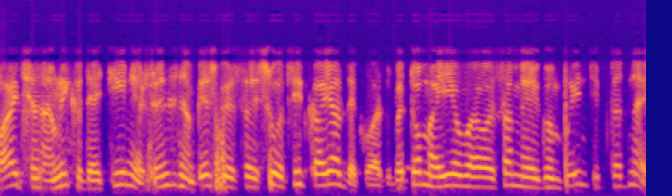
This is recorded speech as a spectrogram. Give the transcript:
Paaicinājumu likvidēt ķīniešu enziņām piespiestais sots it kā adekvāts, bet tomēr ievēro samērīgumu principu, tad nē.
